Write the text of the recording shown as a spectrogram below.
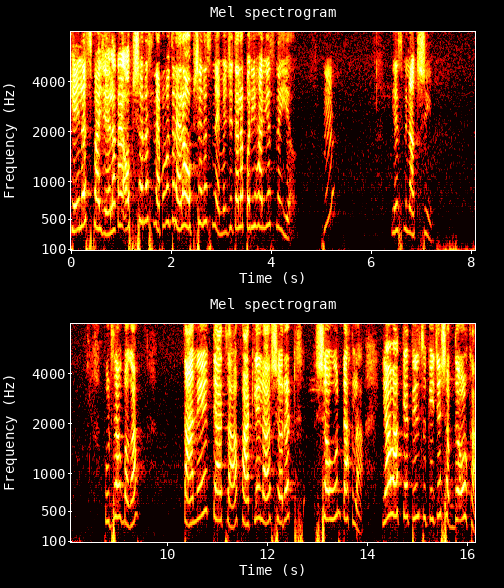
केलंच पाहिजे. याला काय ऑप्शनच नाही. आपण म्हणतो याला ऑप्शनच नाही. म्हणजे त्याला परिहार्यच नाहीये. येस मीनाक्षी. पुढचा बघा. ताने त्याचा फाटलेला शरट शवून टाकला. या वाक्यातील चुकीचे शब्द ओळखा.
